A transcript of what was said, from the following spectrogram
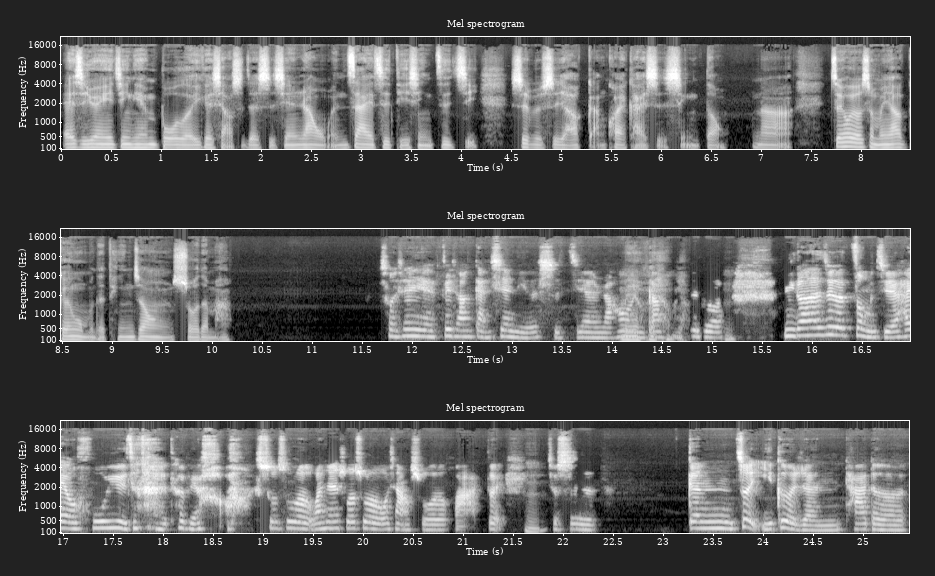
S 愿意今天播了一个小时的时间，让我们再一次提醒自己，是不是要赶快开始行动。那最后有什么要跟我们的听众说的吗？首先也非常感谢你的时间，然后你刚才这个，你刚才这个总结还有呼吁，真的特别好，说出了完全说出了我想说的话。对，嗯，就是跟这一个人他的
